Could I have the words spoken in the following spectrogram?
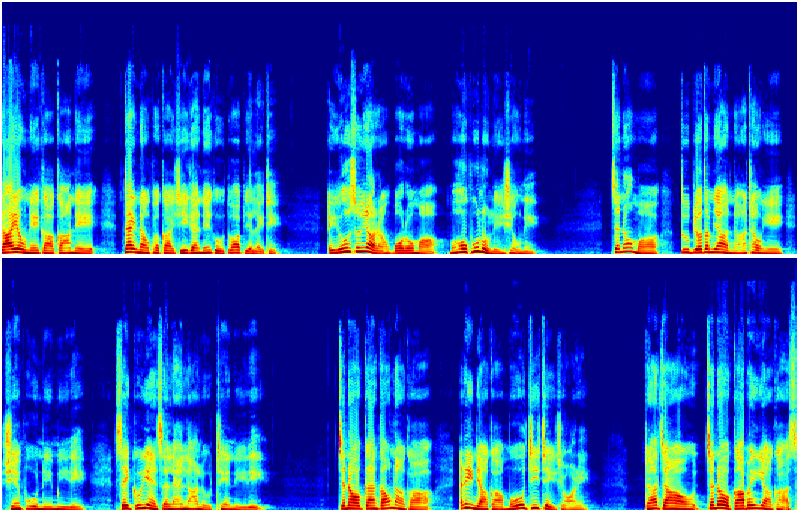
ကားယုံထဲကကားနဲ့ တိုက်နောက်ဘက်ကရေကန်ထဲကိုတွားပြလိုက်တယ်အယိုးဆွေးတာတောင်ပေါ်တော့မှမဟုတ်ဘူးလို့လေယုံနေကျွန်တော်မှသူပြောသမျှနားထောင်ရင်ရင်ဖိုနေမိတယ်စိတ်ကူးရင်ဇလန်းလားလို့ထင်နေတယ်ကျွန်တော်ကံကောင်းတာကအဲ့ဒီညကမိုးကြီးချိန်ရွာတယ်ဒါကြောင့်ကျွန်တော်ကားဘိန်းရာကအစ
